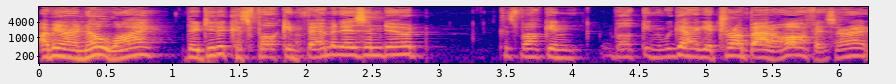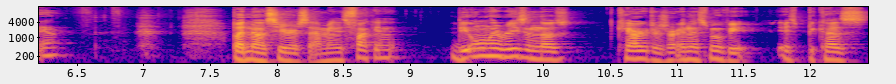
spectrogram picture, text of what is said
I mean, I know why. They did it because fucking feminism, dude. Because fucking, fucking, we gotta get Trump out of office, all right? but no, seriously, I mean, it's fucking. The only reason those characters are in this movie is because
